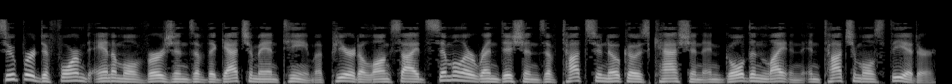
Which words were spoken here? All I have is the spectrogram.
Super deformed animal versions of the Gatchaman team appeared alongside similar renditions of Tatsunoko's Kashin and Golden Lighten in Tachimel's theater,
